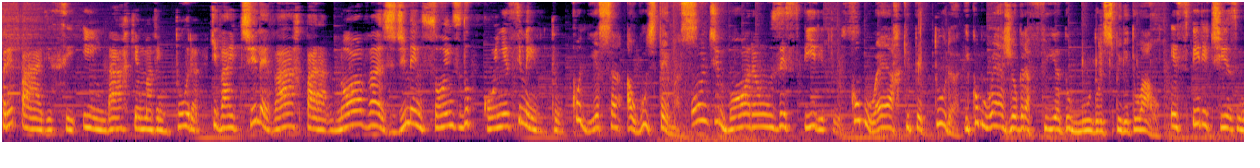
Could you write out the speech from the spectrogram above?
Prepare-se e embarque em uma aventura que vai te levar para novas dimensões do conhecimento. Conheça alguns temas. Onde moram os espíritos? Como é a arquitetura e como é a geografia do mundo espiritual? Espiritismo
